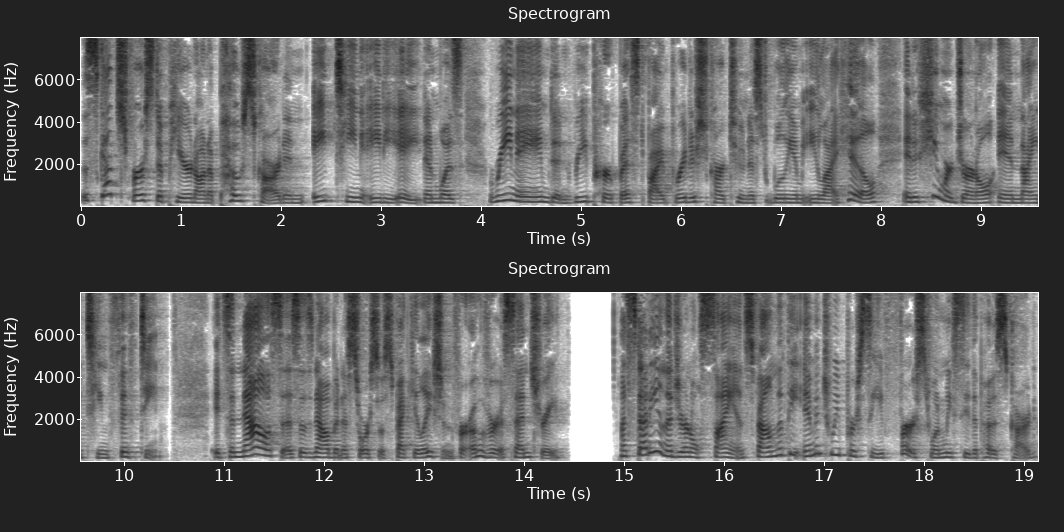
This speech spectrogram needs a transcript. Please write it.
The sketch first appeared on a postcard in 1888 and was renamed and repurposed by British cartoonist William Ely Hill in a humor journal in 1915. Its analysis has now been a source of speculation for over a century. A study in the journal Science found that the image we perceive first when we see the postcard,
